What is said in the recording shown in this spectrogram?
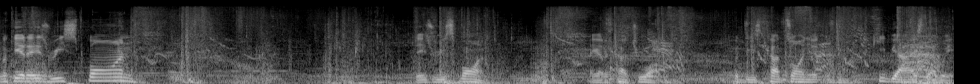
Look here, there's respawn. There's respawn. I gotta cut you off. put these cuts on you. Keep your eyes that way.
